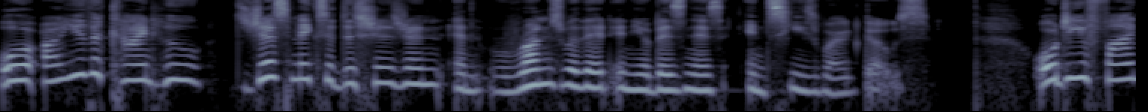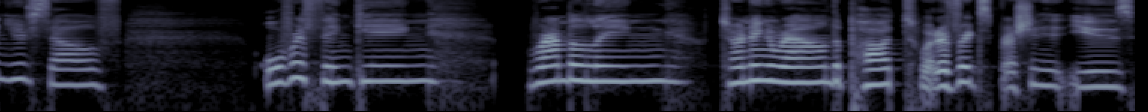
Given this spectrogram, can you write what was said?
Or are you the kind who just makes a decision and runs with it in your business and sees where it goes? Or do you find yourself overthinking, rambling, turning around the pot, whatever expression you use,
